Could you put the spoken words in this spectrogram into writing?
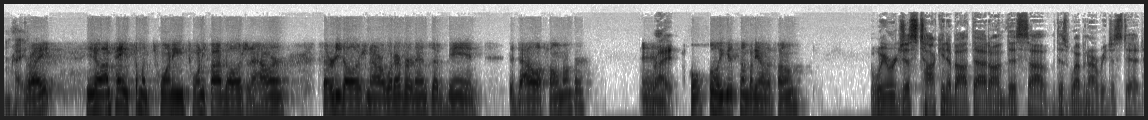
Right. Right? You know, I'm paying someone 20, 25 dollars an hour, 30 dollars an hour, whatever it ends up being, to dial a phone number and Right. hopefully get somebody on the phone. We were just talking about that on this uh, this webinar we just did,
